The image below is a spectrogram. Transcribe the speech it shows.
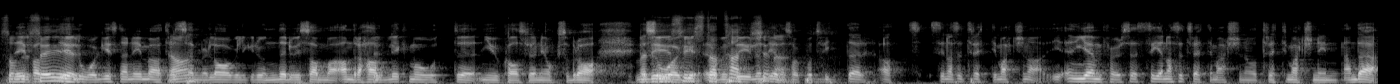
som det är du för att det är säger, logiskt när ni möter ett Ja. sämre lag och ligger under. Det är samma andra halvlek mot eh, Newcastle är ni också bra. Men Jag det är ju såg sista Robin Bylund toucherna. dela en sak på Twitter att senaste 30 matcherna, en jämförelse senaste 30 matcherna och 30 matcherna innan det.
